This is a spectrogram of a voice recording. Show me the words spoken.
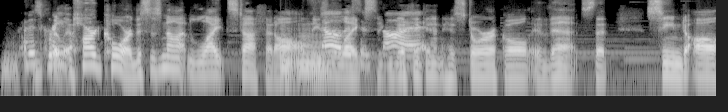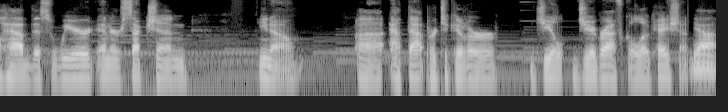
that is crazy. Really hardcore. This is not light stuff at all. Mm-hmm. These no, are like significant not. historical events that seem to all have this weird intersection, you know, uh, at that particular ge- geographical location. Yeah.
